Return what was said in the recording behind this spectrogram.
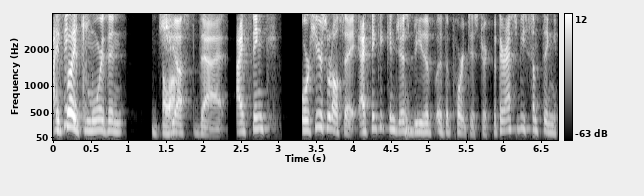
I It's think it's more than just that. I think, or here's what I'll say. I think it can just be the, the port district, but there has to be something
